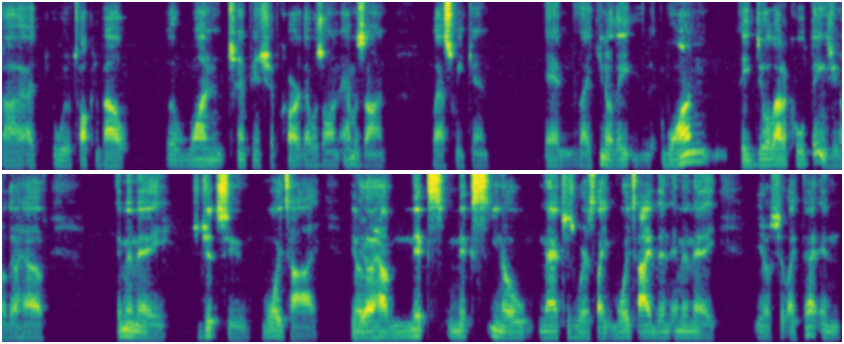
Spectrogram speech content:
Uh, I, we were talking about the one championship card that was on Amazon last weekend, and like you know, they one they do a lot of cool things. You know, they'll have MMA, jiu-jitsu, Muay Thai. You know, yeah. they'll have mix mix, you know, matches where it's like Muay Thai then MMA, you know, shit like that. And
